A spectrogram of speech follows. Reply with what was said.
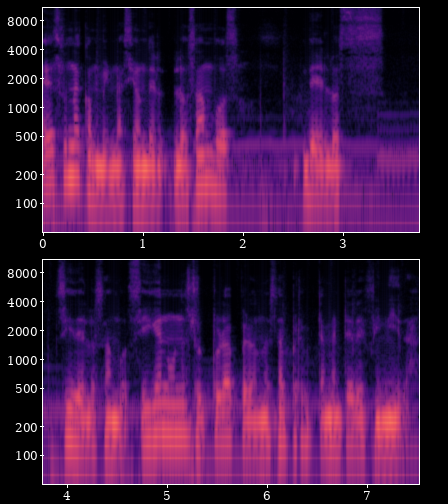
es una combinación de los ambos, de los sí de los ambos. Siguen una estructura pero no están perfectamente definida.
